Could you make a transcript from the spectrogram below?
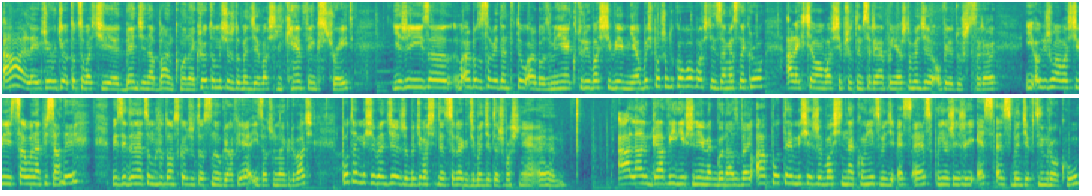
Ale jeżeli chodzi o to, co właściwie będzie na bank Monecro, to myślę, że to będzie właśnie Think Straight. Jeżeli za, albo zostawię ten tytuł, albo zmienię, który właściwie miał być początkowo właśnie zamiast Necro, ale chciałam właśnie przed tym serialem, ponieważ to będzie o wiele dłuższy serial. I on już ma właściwie cały napisany, więc jedyne co muszę tam skończyć to scenografię i zacznę nagrywać. Potem myślę będzie, że będzie właśnie ten serial, gdzie będzie też właśnie Alan Gavin, jeszcze nie wiem jak go nazwę. A potem myślę, że właśnie na koniec będzie SS, ponieważ jeżeli SS będzie w tym roku,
